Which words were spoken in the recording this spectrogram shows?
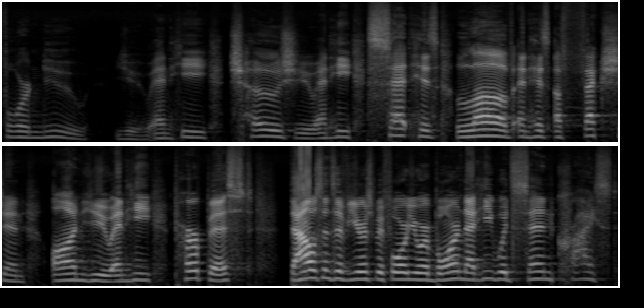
foreknew you and He chose you and He set His love and His affection on you and He purposed thousands of years before you were born that He would send Christ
